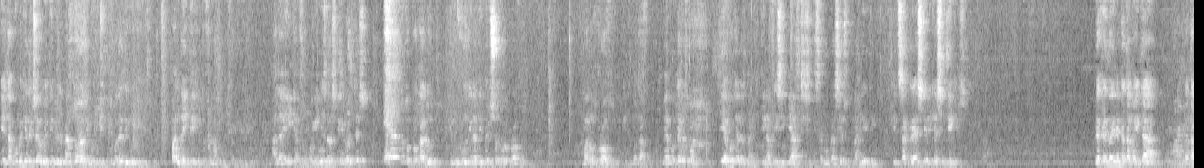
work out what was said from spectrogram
Γιατί τα ακούμε και δεν ξέρουμε τι είναι, αν τώρα δημιουργήθηκε, μα δεν δημιουργήθηκε. Πάντα υπήρχε το φαινόμενο του θερμοκηπίου. Αλλά οι ανθρωπογενείς δραστηριότητες το προκαλούν. Δημιουργούν δηλαδή περισσότερο πρόβλημα. Μάλλον πρόβλημα και τίποτα άλλο. Με αποτέλεσμα, τι αποτέλεσμα έχει, την αφήση και αύξηση της θερμοκρασίας του πλανήτη και τις ακραίες καιρικές συνθήκες. Μέχρι εδώ είναι κατανοητά; Να τα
